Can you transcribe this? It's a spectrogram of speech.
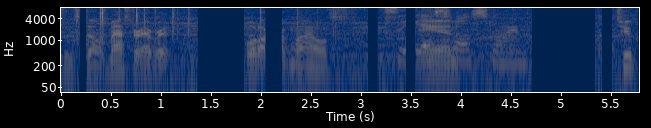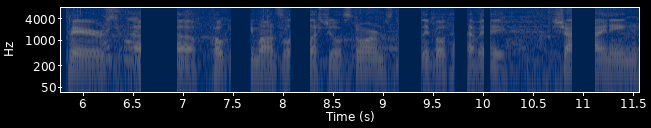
themselves Master Everett, Bulldog Miles, two pairs of, of Pokemon Celestial Storms. They both have a shining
